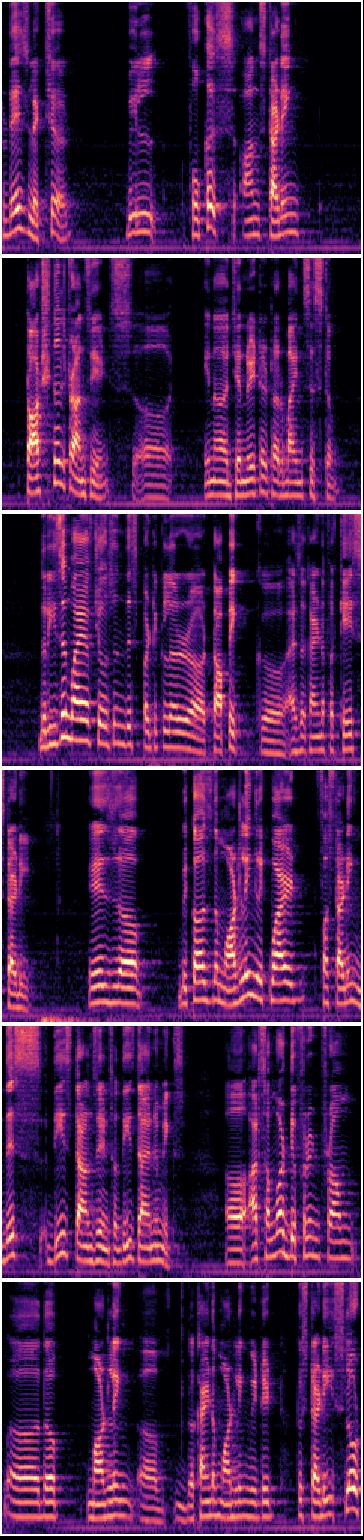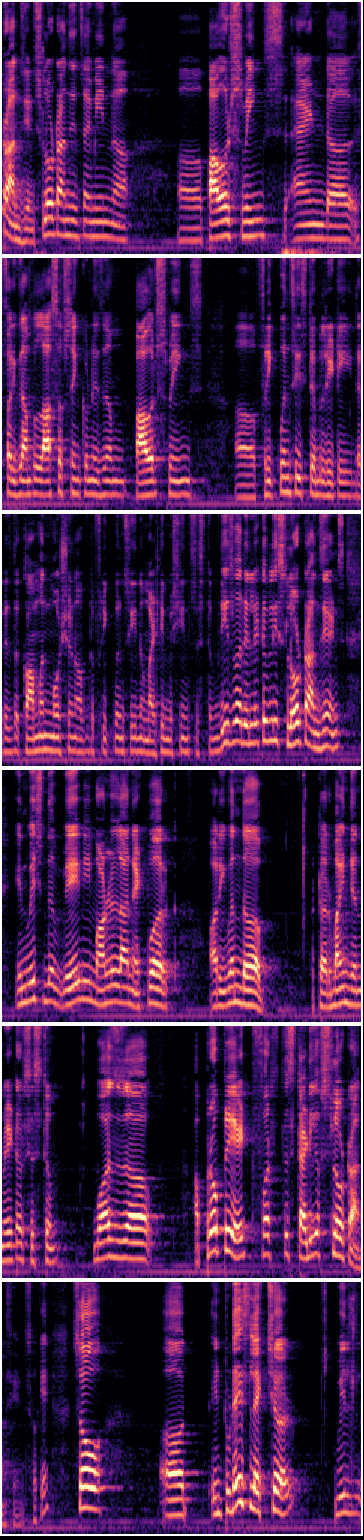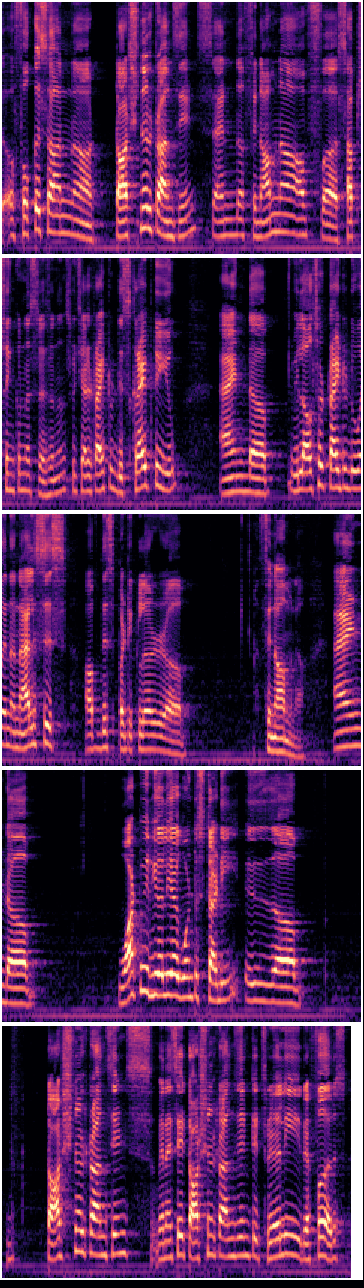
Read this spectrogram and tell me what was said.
Today's lecture, we will focus on studying torsional transients uh, in a generator turbine system. The reason why I have chosen this particular uh, topic uh, as a kind of a case study is uh, because the modeling required for studying this these transients or these dynamics uh, are somewhat different from uh, the modeling the kind of modeling we did to study slow transients. Slow transients I mean uh, power swings and uh, for example, loss of synchronism, power swings, uh, frequency stability that is the common motion of the frequency in a multi machine system. These were relatively slow transients in which the way we model our network or even the turbine generator system was uh, appropriate for the study of slow transients. Okay. So, uh, in today's lecture we will uh, focus on torsional transients and the phenomena of uh, subsynchronous resonance which I will try to describe to you and uh, we will also try to do an analysis of this particular uh, phenomena. And uh, what we really are going to study is uh, torsional transients. When I say torsional transient, it really refers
